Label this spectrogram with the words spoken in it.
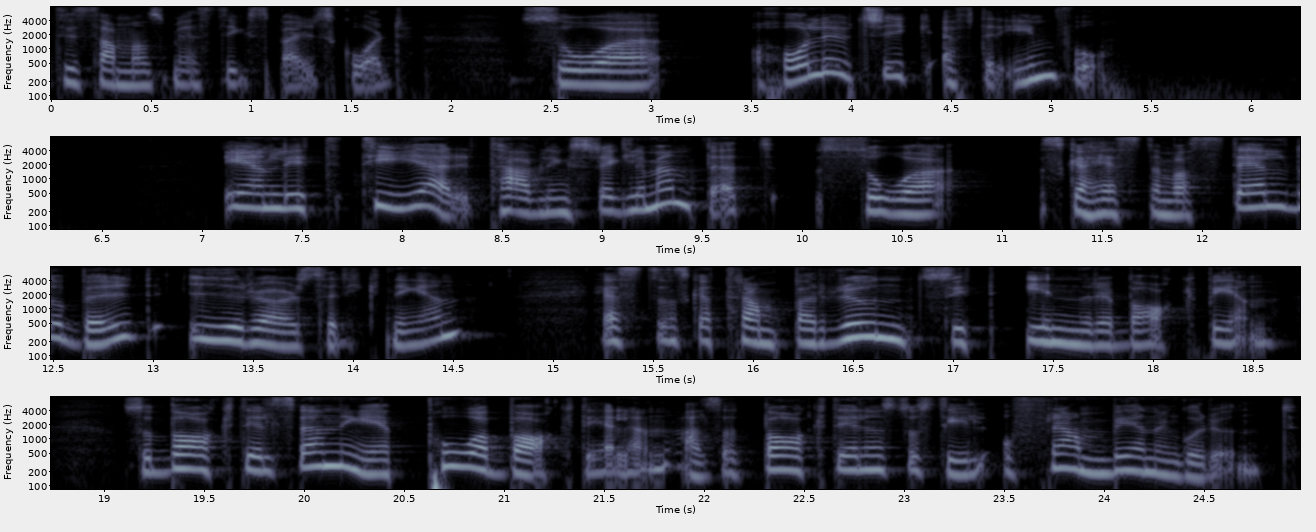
tillsammans med Stigsbergs gård. Så håll utkik efter info. Enligt TR, tävlingsreglementet, så ska hästen vara ställd och böjd i rörelseriktningen. Hästen ska trampa runt sitt inre bakben. Så bakdelsvändning är på bakdelen, alltså att bakdelen står still och frambenen går runt.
